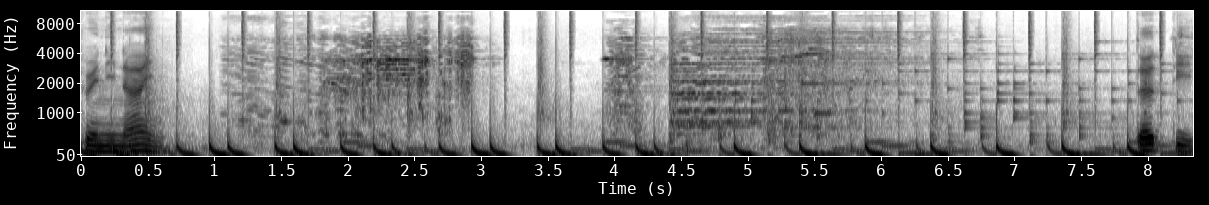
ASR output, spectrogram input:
29. Thirty.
